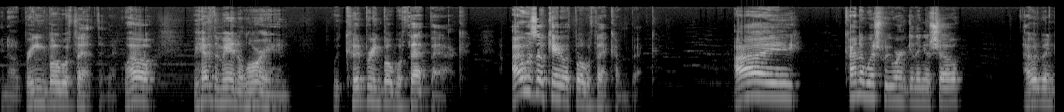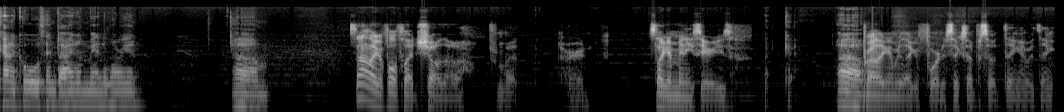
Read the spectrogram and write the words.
You know, bringing Boba Fett. They're like, well, we have the Mandalorian. We could bring Boba Fett back. I was okay with Boba Fett coming back. I kind of wish we weren't getting a show. I would have been kind of cool with him dying in the Mandalorian. Um, It's not like a full fledged show though, from what I heard. It's like a mini series. um, Probably gonna be like a four to six episode thing, I would think.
